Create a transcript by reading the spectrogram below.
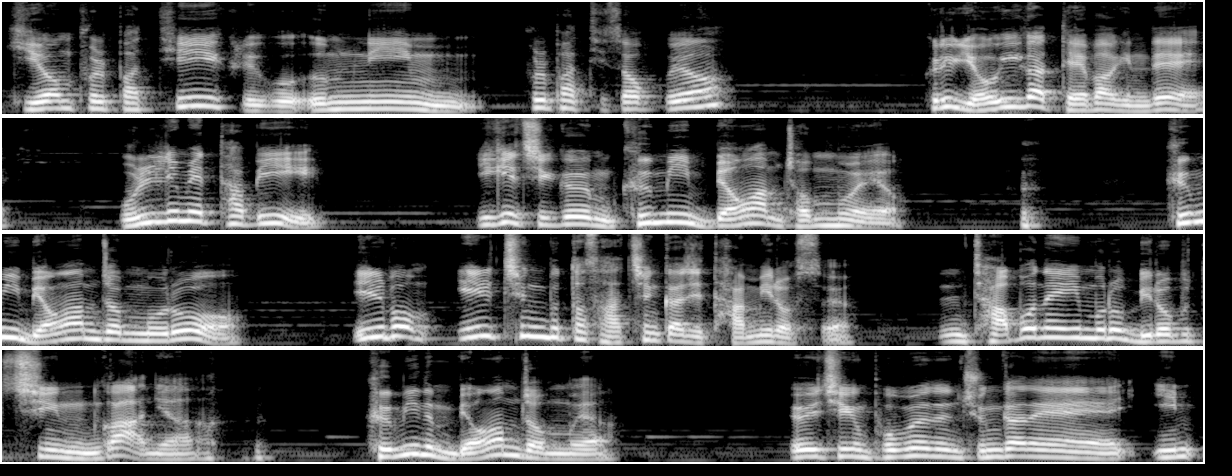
기염 풀파티, 그리고 음림 풀파티 썼고요. 그리고 여기가 대박인데 울림의 탑이 이게 지금 금이 명암 전무예요. 금이 명암 전무로 1번 1층부터 4층까지 다 밀었어요. 음, 자본의 힘으로 밀어붙인 거 아니야. 금이는 명함 전무야. 여기 지금 보면은 중간에 임,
